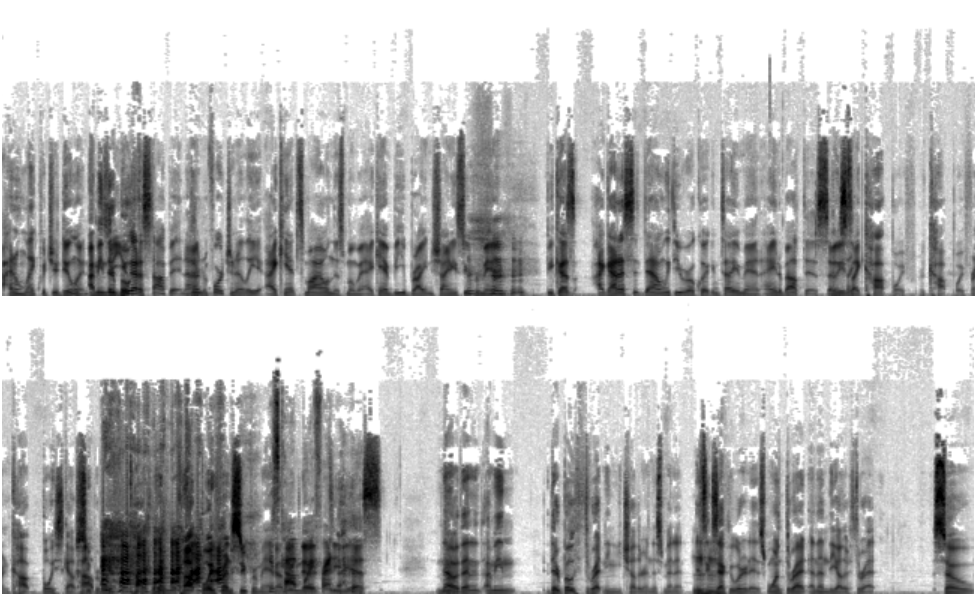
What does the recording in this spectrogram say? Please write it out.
I don't like what you're doing. I mean, So they're you both- got to stop it. And they're- unfortunately, I can't smile in this moment. I can't be bright and shiny Superman because I gotta sit down with you real quick and tell you, man, I ain't about this. So he's it's like, cop boyfriend, cop boyfriend, cop boy scout Cop Superman, boyfriend. cop, boy- cop boyfriend Superman. He's cop coming to boyfriend. TBS. No, then it, I mean they're both threatening each other in this minute. It's Mhm. exactly what it is. One threat and then the other threat. So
